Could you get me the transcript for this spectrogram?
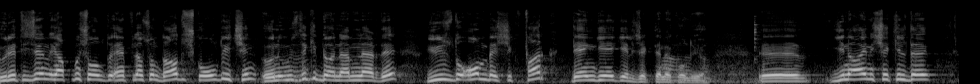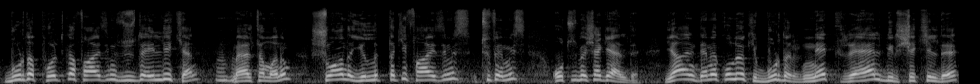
Üreticilerin yapmış olduğu enflasyon daha düşük olduğu için önümüzdeki dönemlerde %15'lik fark dengeye gelecek demek oluyor. Ee, yine aynı şekilde burada politika faizimiz %50 iken Meltem Hanım şu anda yıllıktaki faizimiz tüfemiz 35'e geldi. Yani demek oluyor ki burada net reel bir şekilde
